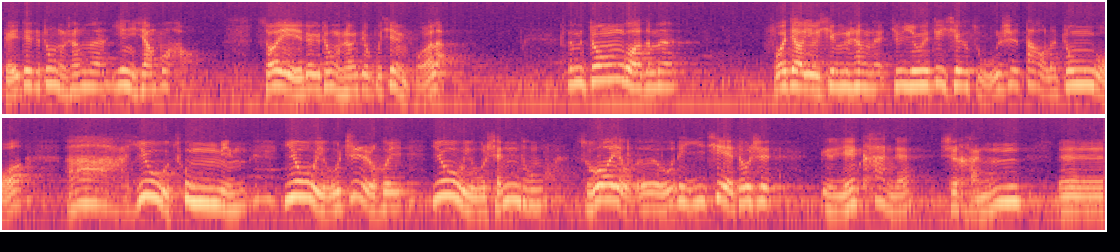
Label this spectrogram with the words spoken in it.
给这个众生啊印象不好，所以这个众生就不信佛了。那么中国怎么佛教又兴盛呢？就因为这些个祖师到了中国啊，又聪明，又有智慧，又有神通。所有，的一切都是给人看着是很呃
